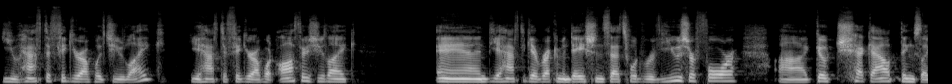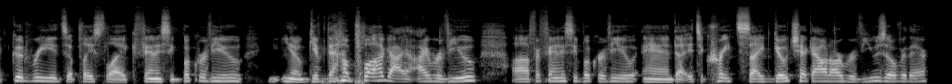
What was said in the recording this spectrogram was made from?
you have to figure out what you like you have to figure out what authors you like, and you have to get recommendations. That's what reviews are for. Uh, go check out things like Goodreads, a place like Fantasy Book Review. You know, give them a plug. I, I review uh, for Fantasy Book Review, and uh, it's a great site. Go check out our reviews over there.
